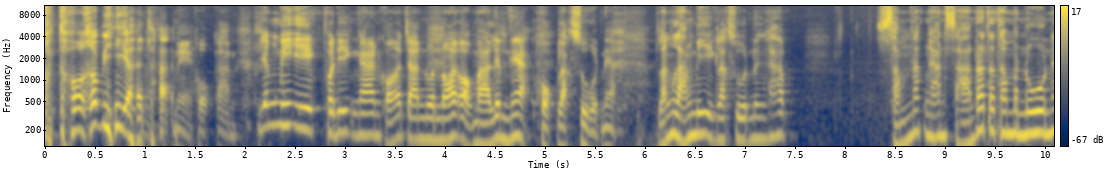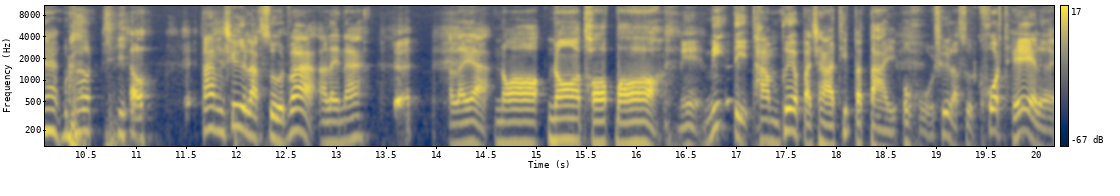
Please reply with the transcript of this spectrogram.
กตเขามีอะอาจารย์เนี่ยหกอัน ยังมีอีกพอดีงานของอาจารย์นวลน้อยออกมาเล่มเนี้ยหกหลักสูตรเนี่ยหลังๆมีอีกหลักสูตรหนึ่งครับ สำนักงานสารรัฐธรรมนูญนะคุณโทษเดี๋ยว ตั้งชื่อหลักสูตรว่าอะไรนะ อะไรอะนนทปนี่นิติธรรมเพื่อประชาธิปไตย โอ้โห ชื่อหลักสูตรโคตรเท่เลย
